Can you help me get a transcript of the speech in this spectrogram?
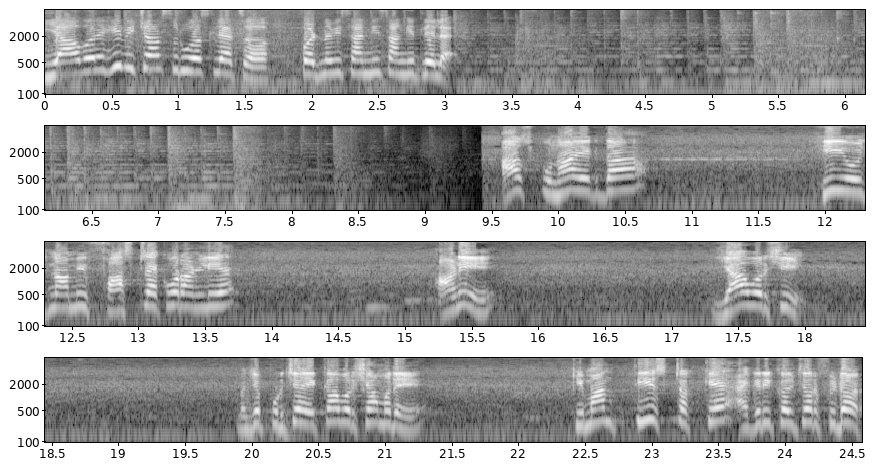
यावरही विचार सुरू असल्याचं फडणवीसांनी सांगितलेलं आहे. आज पुन्हा एकदा ही योजना आम्ही फास्ट ट्रॅकवर आणली आहे. आणि यावर्षी म्हणजे पुढच्या एका वर्षामध्ये किमान तीस टक्के ॲग्रिकल्चर फिडर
